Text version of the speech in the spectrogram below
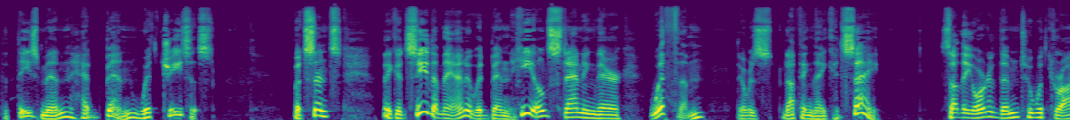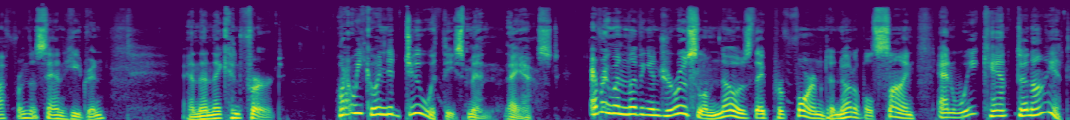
that these men had been with Jesus. But since they could see the man who had been healed standing there with them, there was nothing they could say. So they ordered them to withdraw from the Sanhedrin, and then they conferred. What are we going to do with these men? They asked. Everyone living in Jerusalem knows they performed a notable sign, and we can't deny it.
